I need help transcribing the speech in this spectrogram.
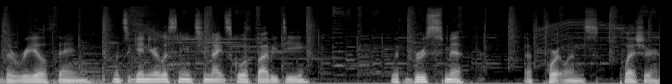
The Real Thing. Once again, you're listening to Night School with Bobby D with Bruce Smith of Portland's Pleasure.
